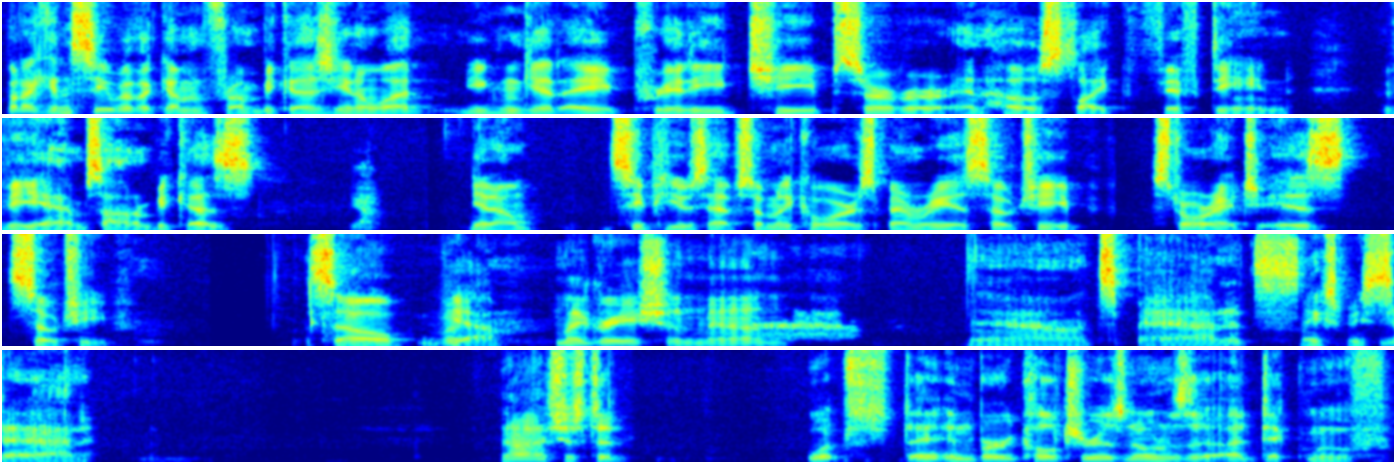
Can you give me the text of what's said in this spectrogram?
But I can see where they're coming from because you know what? You can get a pretty cheap server and host like 15 VMs on them because, Yeah. you know, CPUs have so many cores, memory is so cheap, storage is so cheap. So, mm, But- yeah, Migration, man. yeah, it's bad. It It's makes me sad. no, it's just a what's in bird culture is known as a, a dick move.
